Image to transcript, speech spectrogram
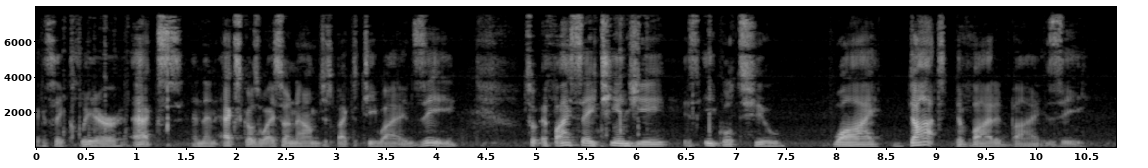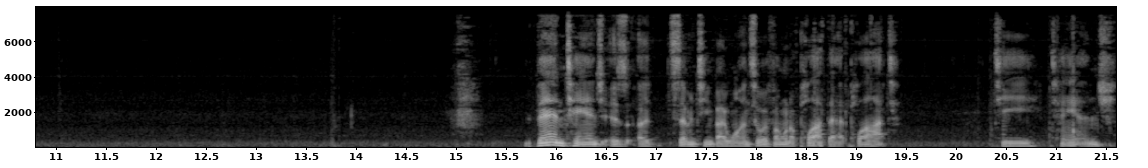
I can say clear x, and then x goes away, so now I'm just back to t, y, and z. So if I say t and g is equal to y dot divided by z, then tanh is a 17 by 1. So if I want to plot that, plot t tanh,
